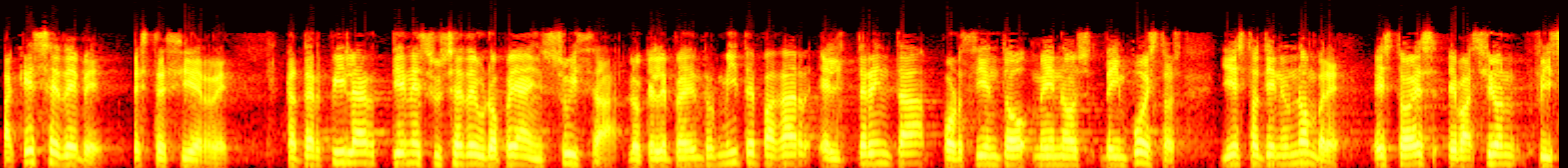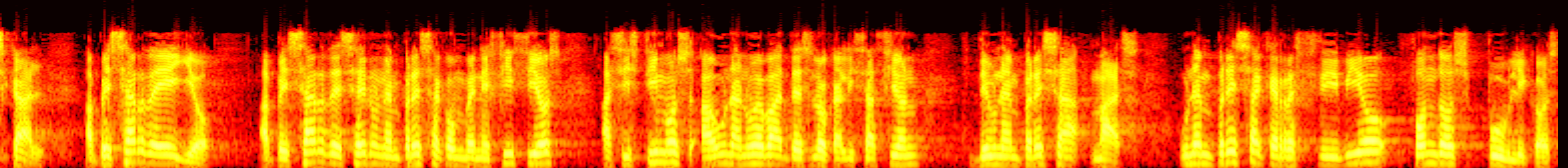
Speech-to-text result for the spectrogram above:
¿A qué se debe este cierre? Caterpillar tiene su sede europea en Suiza, lo que le permite pagar el 30% menos de impuestos. Y esto tiene un nombre, esto es evasión fiscal. A pesar de ello, a pesar de ser una empresa con beneficios, asistimos a una nueva deslocalización de una empresa más, una empresa que recibió fondos públicos.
